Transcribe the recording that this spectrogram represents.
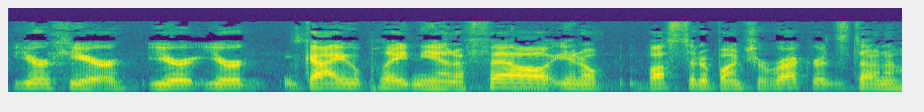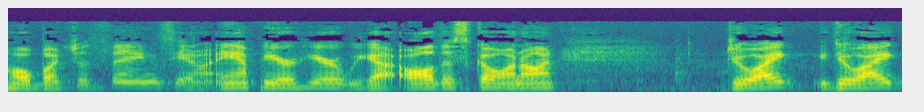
you're here. You're you're guy who played in the NFL. You know, busted a bunch of records, done a whole bunch of things. You know, Amp, you're here. We got all this going on do I do I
